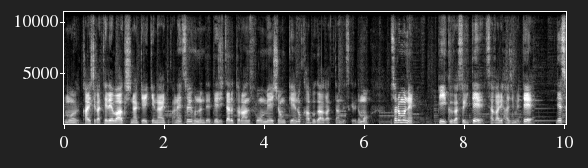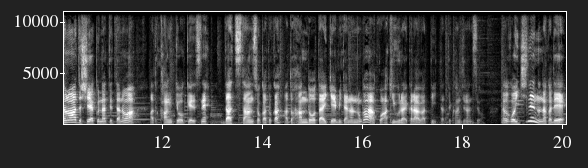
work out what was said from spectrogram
もう会社がテレワークしなきゃいけないとかね。そういうふうなんでデジタルトランスフォーメーション系の株が上がったんですけれどもそれもねピークが過ぎて下がり始めてでその後主役になってたのはあと環境系ですね。脱炭素化とかあと半導体系みたいなのがこう秋ぐらいから上がっていったって感じなんですよ。だからこう1年の中で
